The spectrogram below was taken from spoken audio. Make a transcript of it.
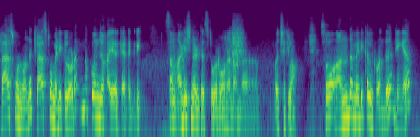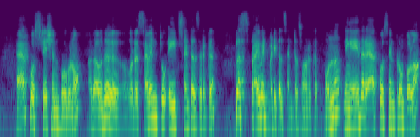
கிளாஸ் ஒன் வந்து கிளாஸ் டூ மெடிக்கலோட இன்னும் கொஞ்சம் higher category some additional test வரும்னு நம்ம வச்சுக்கலாம். ஸோ அந்த மெடிக்கலுக்கு வந்து நீங்கள் ஏர்போர்ட் ஸ்டேஷன் போகணும். அதாவது ஒரு செவன் டு எயிட் சென்டர்ஸ் இருக்குது ப்ளஸ் ப்ரைவேட் மெடிக்கல் சென்டர்ஸும் இருக்குது ஒன்று நீங்கள் எதர் ஏர்போர்ட் சென்டரும் போகலாம்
